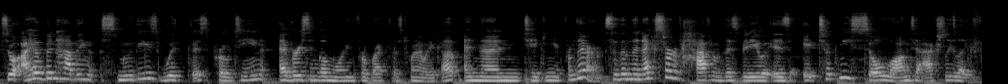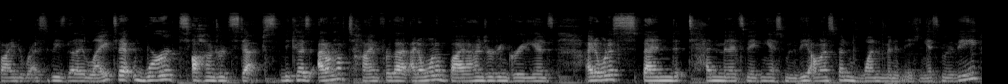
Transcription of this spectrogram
So I have been having smoothies with this protein every single morning for breakfast when I wake up and then taking it from there. So then the next sort of half of this video is it took me so long to actually like find recipes that I liked that weren't 100 steps because I don't have time for that. I don't want to buy 100 ingredients. I don't want to spend 10 minutes making a smoothie. I want to spend one minute making a smoothie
